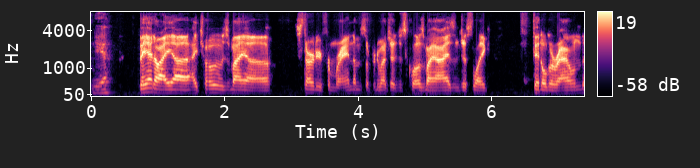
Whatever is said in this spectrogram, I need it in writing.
Yeah. But yeah, no, I uh, I chose my uh, starter from random, so pretty much I just closed my eyes and just like fiddled around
